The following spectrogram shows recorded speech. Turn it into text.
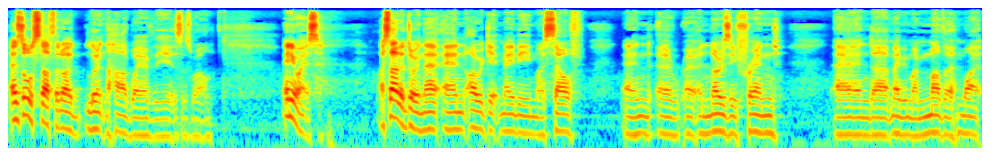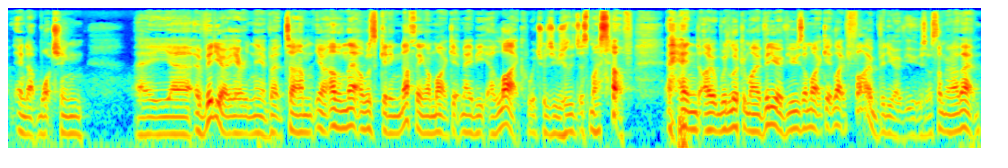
And it's all stuff that I learned the hard way over the years as well. Anyways, I started doing that, and I would get maybe myself and a, a nosy friend and uh, maybe my mother might end up watching a, uh, a video here and there. But um, you know, other than that, I was getting nothing. I might get maybe a like, which was usually just myself, and I would look at my video views. I might get like five video views or something like that.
